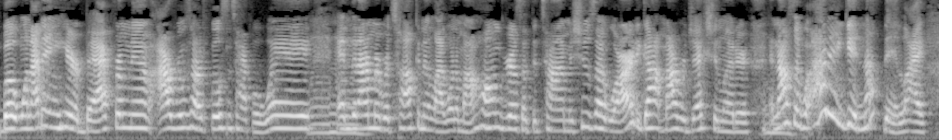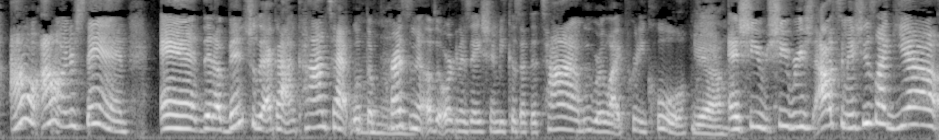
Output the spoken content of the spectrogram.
but when I didn't hear back from them I really started to feel some type of way and Mm-hmm. then I remember talking to like one of my homegirls at the time and she was like well I already got my rejection letter and Mm-hmm. I was like well I didn't get nothing like I don't I don't understand and then eventually I got in contact with Mm-hmm. the president of the organization because at the time we were like pretty cool Yeah. and she she reached out to me and she's like yeah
